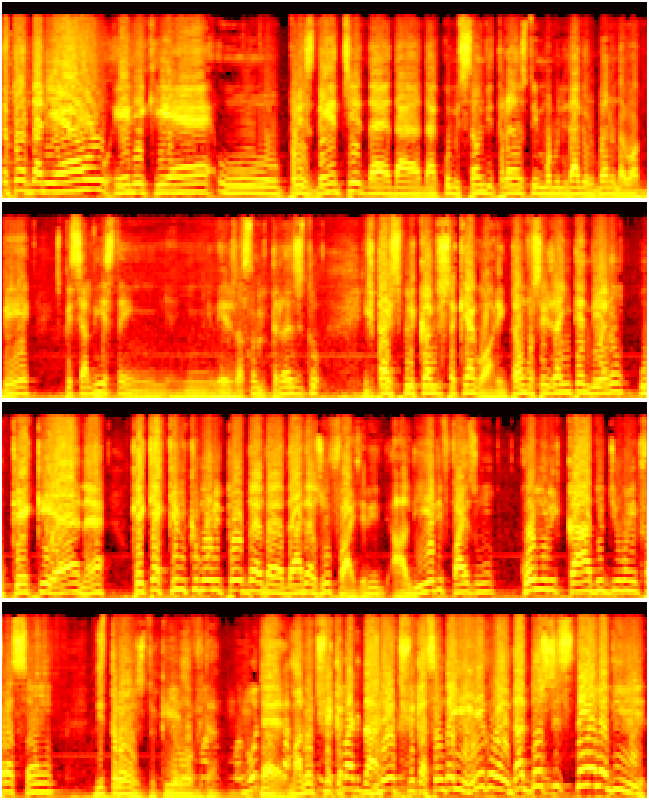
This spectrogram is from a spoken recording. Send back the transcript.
Doutor Daniel, ele que é o presidente da, da, da Comissão de Trânsito e Mobilidade Urbana da OAB, especialista em, em legislação de trânsito, está explicando isso aqui agora. Então vocês já entenderam o que que é, né? O que que é aquilo que o monitor da, da, da área azul faz. Ele, ali ele faz um comunicado de uma infração de trânsito que Isso, houve. uma- tá? uma notificação É, uma notifica- irregularidade, né? notificação da irregularidade do sistema de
